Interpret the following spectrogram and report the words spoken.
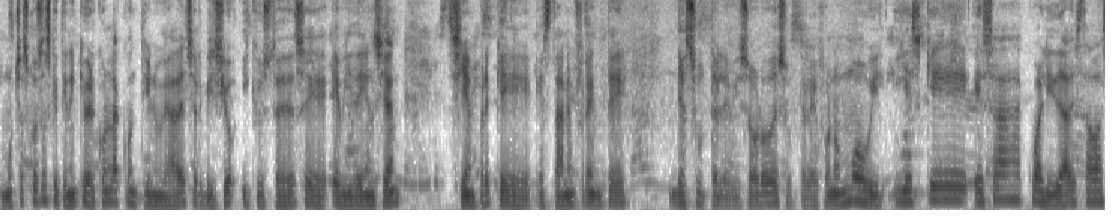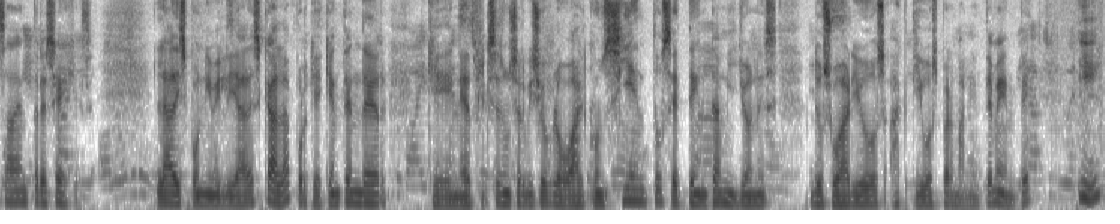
muchas cosas que tienen que ver con la continuidad del servicio y que ustedes eh, evidencian siempre que están enfrente de su televisor o de su teléfono móvil. Y es que esa cualidad está basada en tres ejes la disponibilidad de escala, porque hay que entender que Netflix es un servicio global con 170 millones de usuarios activos permanentemente. Y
